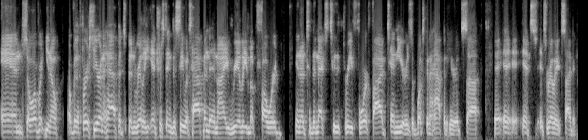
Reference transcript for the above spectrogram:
And so over, you know, over the first year and a half, it's been really interesting to see what's happened. And I really look forward, you know, to the next two, three, four, five, ten years of what's going to happen here. It's, uh, it, it's, it's really exciting.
